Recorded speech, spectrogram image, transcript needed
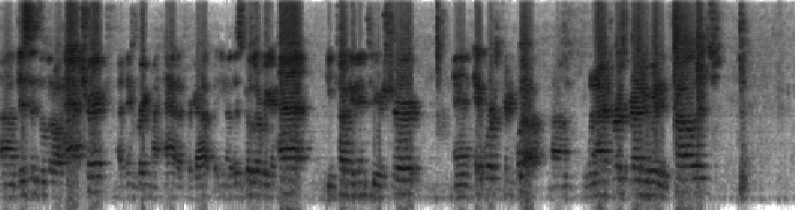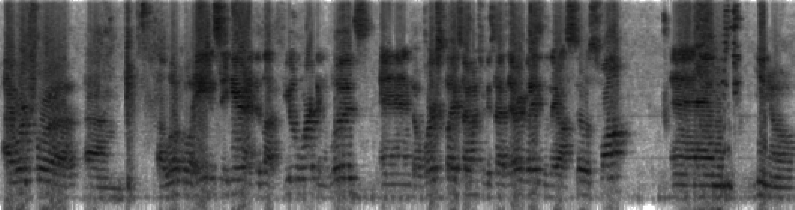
Um, this is the little hat trick. I didn't bring my hat, I forgot, but you know this goes over your hat. You tuck it into your shirt, and it works pretty well. Um, when I first graduated college, I worked for a, um, a local agency here. I did a lot of field work in the woods, and the worst place I went to besides Everglades was the Osceola Swamp. And you know,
